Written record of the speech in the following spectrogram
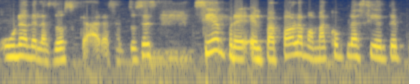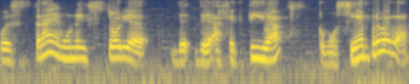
una de las dos caras. Entonces, siempre el papá o la mamá complaciente pues traen una historia de, afectiva, como siempre, ¿verdad?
